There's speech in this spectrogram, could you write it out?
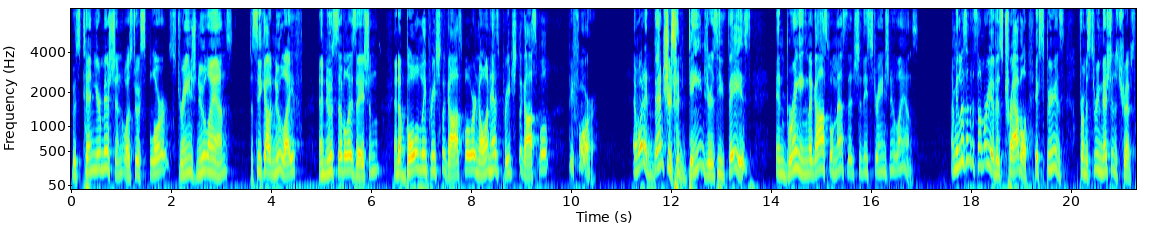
whose 10 year mission was to explore strange new lands, to seek out new life and new civilization, and to boldly preach the gospel where no one has preached the gospel before. And what adventures and dangers he faced in bringing the gospel message to these strange new lands. I mean, listen to the summary of his travel experience from his three missions trips.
